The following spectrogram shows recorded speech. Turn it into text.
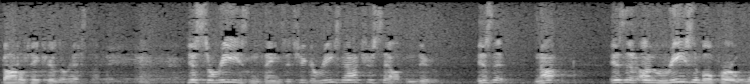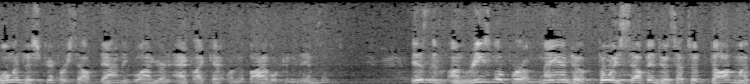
God will take care of the rest of it. Just the reason things that you can reason out yourself and do. Isn't it not, isn't it unreasonable for a woman to strip herself down and go out here and act like that when the Bible condemns it? Isn't it unreasonable for a man to throw himself into such a dogma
